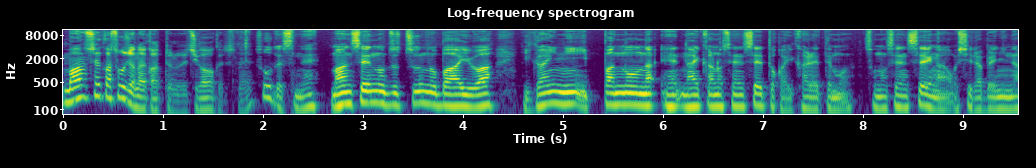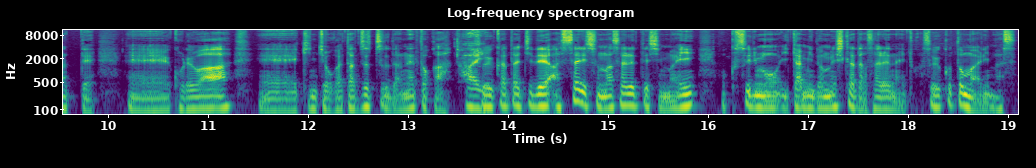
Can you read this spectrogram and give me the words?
慢性かそうじゃないかっていうので違うわけですね。そうですね。慢性の頭痛の場合は意外に一般の内科の先生とか行かれてもその先生がお調べになって、えー、これは、えー、緊張型頭痛だねとか、はい、そういう形であっさり済まされてしまいお薬も痛み止めしか出されないとかそういうこともあります。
